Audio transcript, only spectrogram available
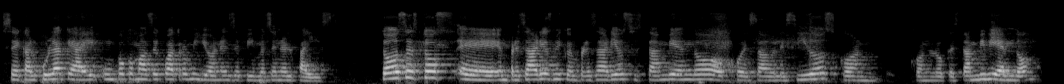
se calcula que hay un poco más de 4 millones de pymes en el país. Todos estos eh, empresarios, microempresarios, se están viendo pues adolecidos con, con lo que están viviendo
